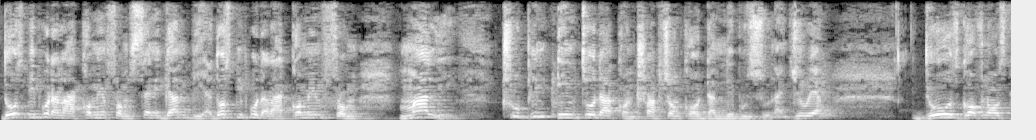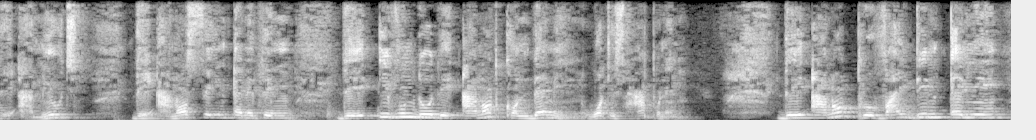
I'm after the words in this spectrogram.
those people that are coming from Senegambia, those people that are coming from Mali, trooping into that contraption called Damnebuzu, Nigeria. Those governors, they are mute they are not saying anything. They, even though they are not condemning what is happening, they are not providing any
